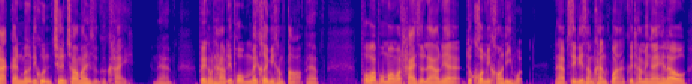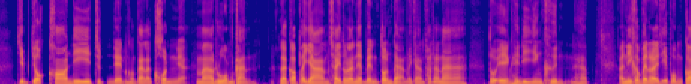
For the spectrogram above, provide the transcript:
นักการเมืองที่คุณชื่นชอบมากที่สุดคือใครนะครับเป็นคำถามที่ผมไม่เคยมีคำตอบนะครับเพราะว่าผมมองว่าท้ายสุดแล้วเนี่ยทุกคนมีข้อดีหมด นะครับสิ่งที่สำคัญกว่าคือทำยังไงให้เราหยิบยกข้อดีจุดเด่นของแต่ละคนเนี่ยมารวมกัน แล้วก็พยายามใช้ตรงนั้นเนี่ยเป็นต้นแบบในการพัฒนาตัวเองให้ดียิ่งขึ้นนะครับ อันนี้ก็เป็นอะไรที่ผมก็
